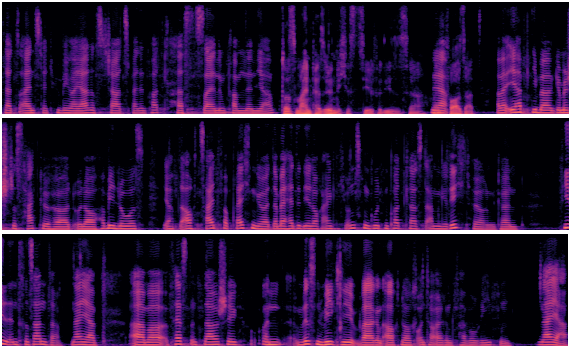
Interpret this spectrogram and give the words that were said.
Platz 1 der Tübinger Jahrescharts bei den Podcasts sein im kommenden Jahr. das ist mein persönliches Ziel für dieses Jahr, mein Ja. Vorsatz. Aber ihr habt lieber gemischtes Hack gehört oder Hobbylos. Ihr habt auch Zeitverbrechen gehört. Dabei hättet ihr doch eigentlich unseren guten Podcast am Gericht hören können. Viel interessanter. Naja, aber fest und flauschig und Wissen Weekly waren auch noch unter euren Favoriten. Naja,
